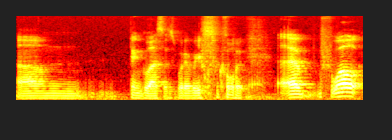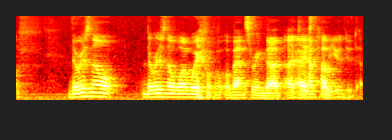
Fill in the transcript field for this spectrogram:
Um, pink glasses, whatever you want to call it. Uh, well, there is no there is no one way of, of answering that. I, I have how been, you do that.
